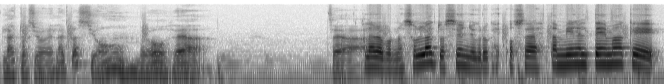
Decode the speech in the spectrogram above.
la actuación es la actuación, bro, o sea, o sea, Claro, pero no es solo la actuación, yo creo que, o sea, es también el tema que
